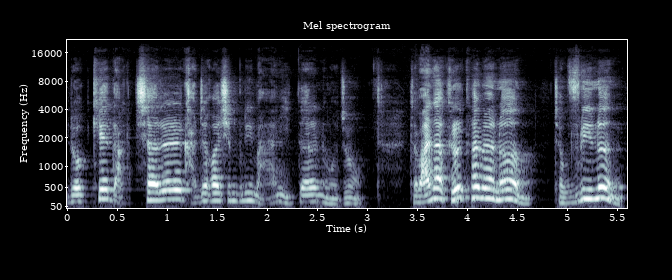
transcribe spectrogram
이렇게 낙찰을 가져가신 분이 많이 있다는 거죠. 자, 만약 그렇다면은 자, 우리는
